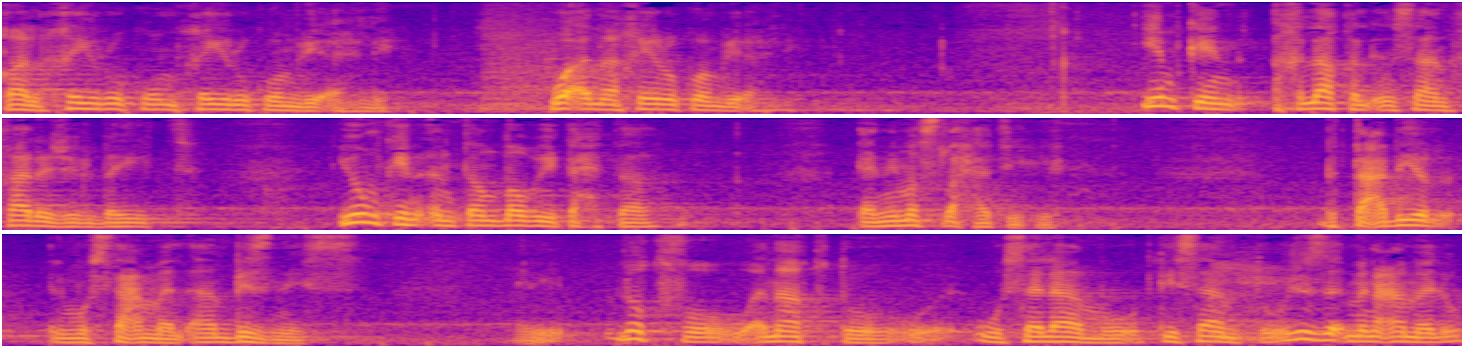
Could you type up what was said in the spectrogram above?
قال خيركم خيركم لأهله وأنا خيركم لأهلي. يمكن أخلاق الإنسان خارج البيت يمكن أن تنضوي تحت يعني مصلحته. بالتعبير المستعمل الآن بزنس يعني لطفه وأناقته وسلامه وابتسامته جزء من عمله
